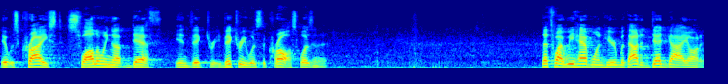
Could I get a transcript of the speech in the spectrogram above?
It was Christ swallowing up death in victory. Victory was the cross, wasn't it? That's why we have one here without a dead guy on it.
